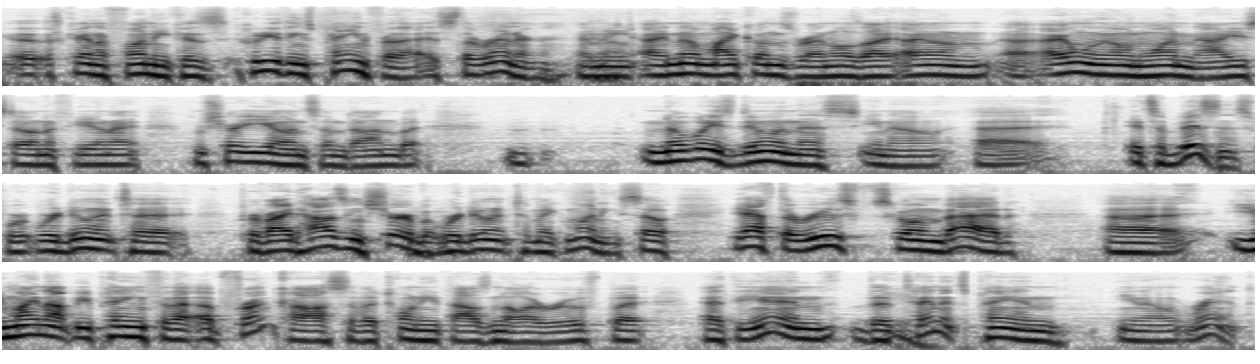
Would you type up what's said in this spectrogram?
that's kind of funny because who do you think's paying for that? It's the renter. I mean, I know Mike owns rentals. I, I own uh, I only own one now. I used to own a few, and I, I'm sure you own some, Don. But nobody's doing this. You know, uh, it's a business. We're, we're doing it to provide housing, sure, but we're doing it to make money. So yeah, if the roof's going bad, uh, you might not be paying for that upfront cost of a twenty thousand dollar roof, but at the end, the tenant's paying you know rent,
